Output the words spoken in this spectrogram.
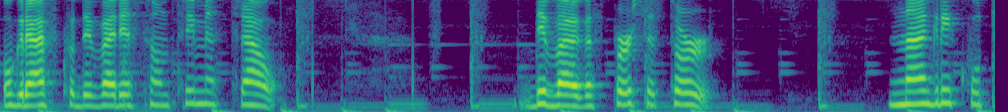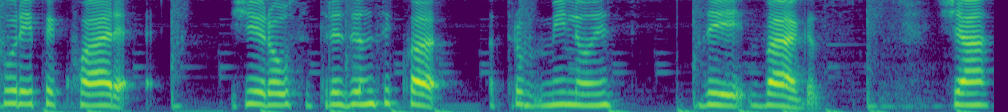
o gráfico de variação trimestral de vagas por setor, na agricultura e pecuária gerou-se 304 milhões de vagas. Já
